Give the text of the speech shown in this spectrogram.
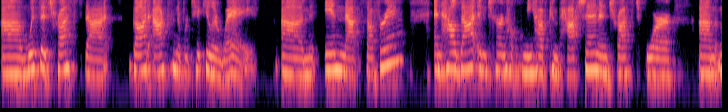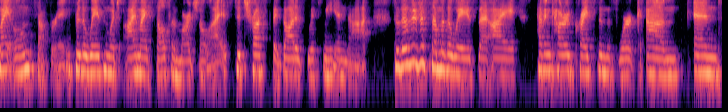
um, with the trust that God acts in a particular way um, in that suffering, and how that in turn helps me have compassion and trust for um, my own suffering, for the ways in which I myself am marginalized, to trust that God is with me in that. So, those are just some of the ways that I have encountered Christ in this work. Um, and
